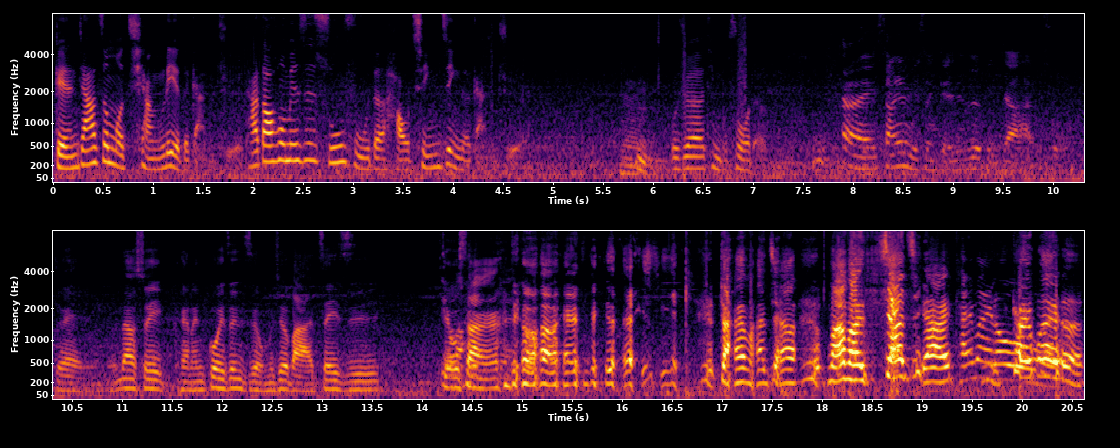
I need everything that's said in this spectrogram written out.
给人家这么强烈的感觉。它到后面是舒服的、好亲近的感觉，嗯，我觉得挺不错的。看来商业女神给的这支评价还不错。对，那所以可能过一阵子我们就把这一支丢丢上到丢上 FB 大家麻将麻烦加起来，开麦喽！开麦了。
